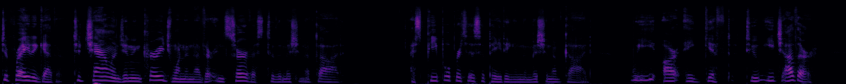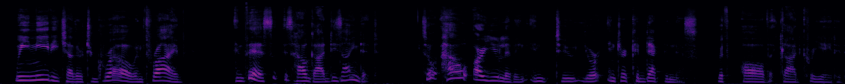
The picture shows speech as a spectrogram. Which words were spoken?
to pray together, to challenge and encourage one another in service to the mission of God. As people participating in the mission of God, we are a gift to each other. We need each other to grow and thrive. And this is how God designed it. So, how are you living into your interconnectedness with all that God created?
